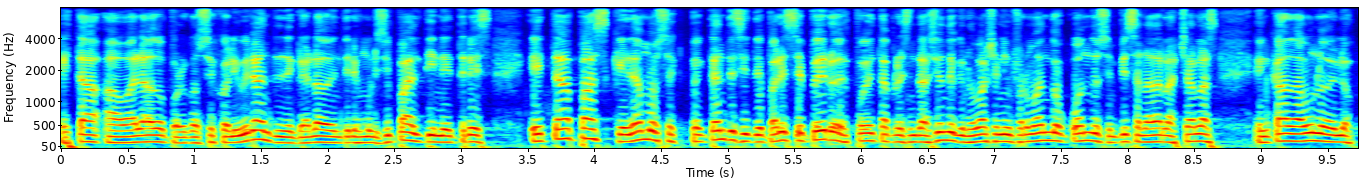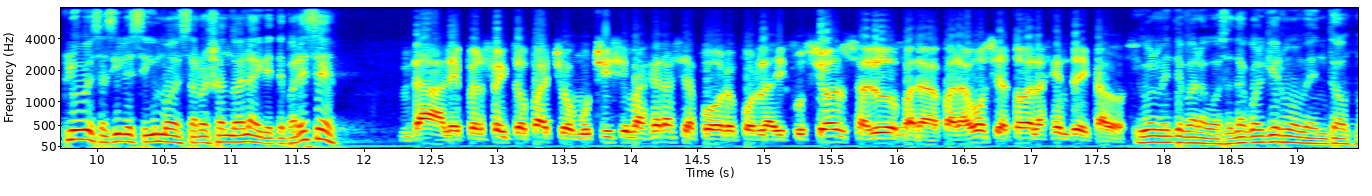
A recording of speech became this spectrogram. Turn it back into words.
Está avalado por el Consejo Liberante, declarado de interés municipal. Tiene tres etapas. Quedamos expectantes, si te parece, Pedro, después de esta presentación, de que nos vayan informando cuándo se empiezan a dar las charlas en cada uno de los clubes. Así les seguimos desarrollando al aire. ¿Te parece? Dale, perfecto, Pacho. Muchísimas gracias por, por la difusión. Saludo para, para vos y a toda la gente de K2. Igualmente para vos, hasta cualquier momento.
